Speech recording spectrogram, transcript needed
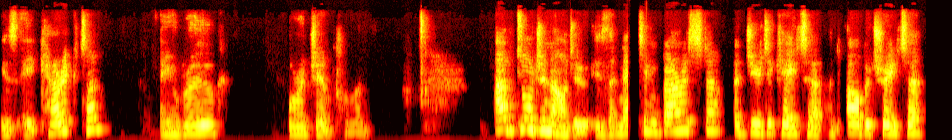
is a character, a rogue, or a gentleman. Abdul Jinadu is the netting barrister, adjudicator, and arbitrator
